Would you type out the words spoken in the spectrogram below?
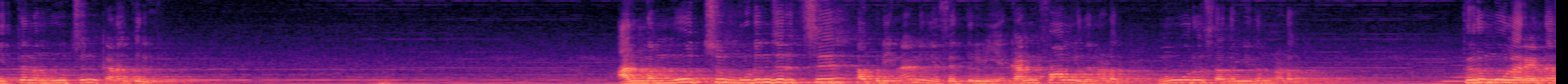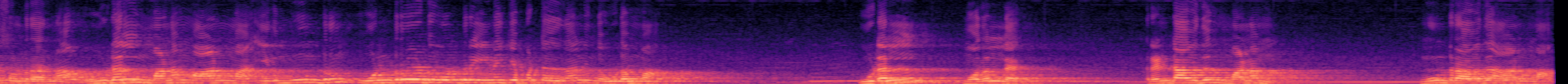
இத்தனை மூச்சுன்னு கணக்கு இருக்கு. அந்த மூச்சு முடிஞ்சிருச்சு அப்படின்னா நீங்க செத்துருவீங்க. கன்ஃபார்ம் இது நடக்கும். நூறு சதவீதம் நடக்கும். திருமூலர் என்ன சொல்றாருன்னா உடல் மனம் ஆன்மா இது மூன்றும் ஒன்றோடு ஒன்று இணைக்கப்பட்டது தான் இந்த உடம்பா. உடல் முதல்ல. ரெண்டாவது மனம். மூன்றாவது ஆன்மா.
